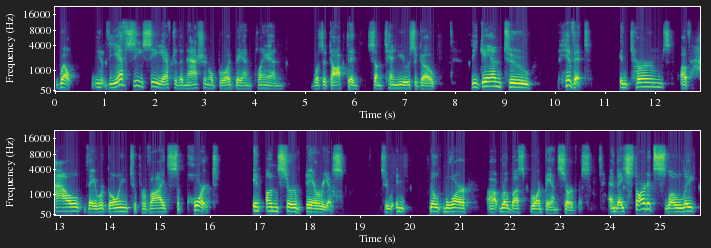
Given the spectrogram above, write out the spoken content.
Well, you know, the FCC, after the National Broadband Plan was adopted some 10 years ago, began to pivot in terms of how they were going to provide support in unserved areas to in, build more uh, robust broadband service. And they started slowly.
